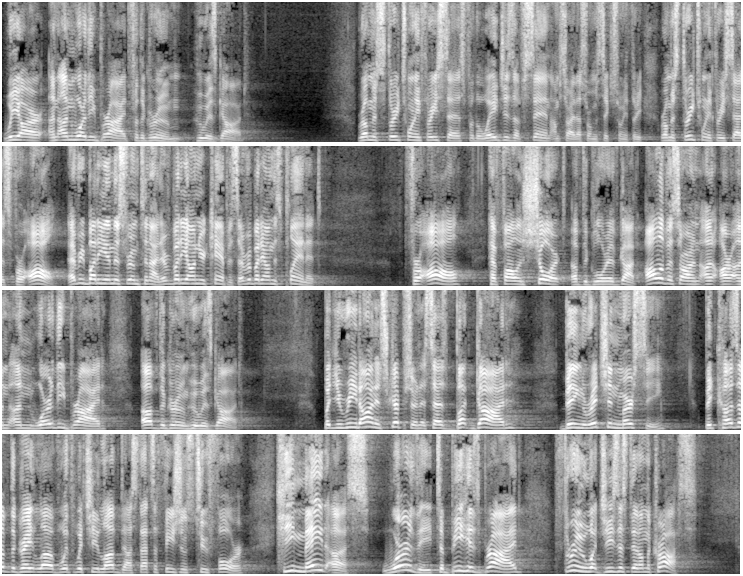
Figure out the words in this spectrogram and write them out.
we are an unworthy bride for the groom who is God. Romans 3:23 says for the wages of sin, I'm sorry, that's Romans 6:23. Romans 3:23 says for all, everybody in this room tonight, everybody on your campus, everybody on this planet, for all have fallen short of the glory of God. All of us are an, are an unworthy bride of the groom who is God. But you read on in Scripture and it says, But God, being rich in mercy, because of the great love with which He loved us, that's Ephesians 2 4, He made us worthy to be His bride through what Jesus did on the cross.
